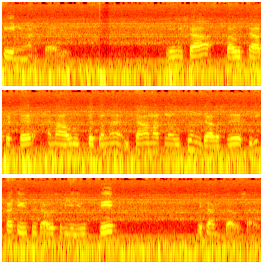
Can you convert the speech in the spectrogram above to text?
තේ නිවන් සෑවේ. ඒ නිසා බෞද්ධ අපට හැම අවුරුද්දකම ඉතාමත්ම උතුම් දවස පිළිකටයුතු දවස විය යුත්තේ වෙසක් දවසයි.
